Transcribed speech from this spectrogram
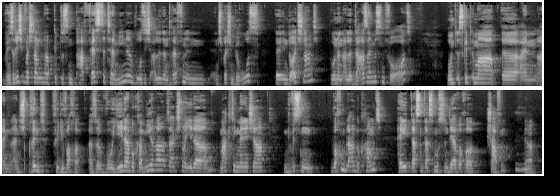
wenn ich es richtig verstanden habe, gibt es ein paar feste Termine, wo sich alle dann treffen in entsprechenden Büros äh, in Deutschland, wo dann alle da sein müssen vor Ort. Und es gibt immer äh, ein, ein, ein Sprint für die Woche. Also wo jeder Programmierer, sag ich mal, jeder Marketingmanager einen gewissen Wochenplan bekommt, hey, das und das musst du in der Woche schaffen. Ja?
